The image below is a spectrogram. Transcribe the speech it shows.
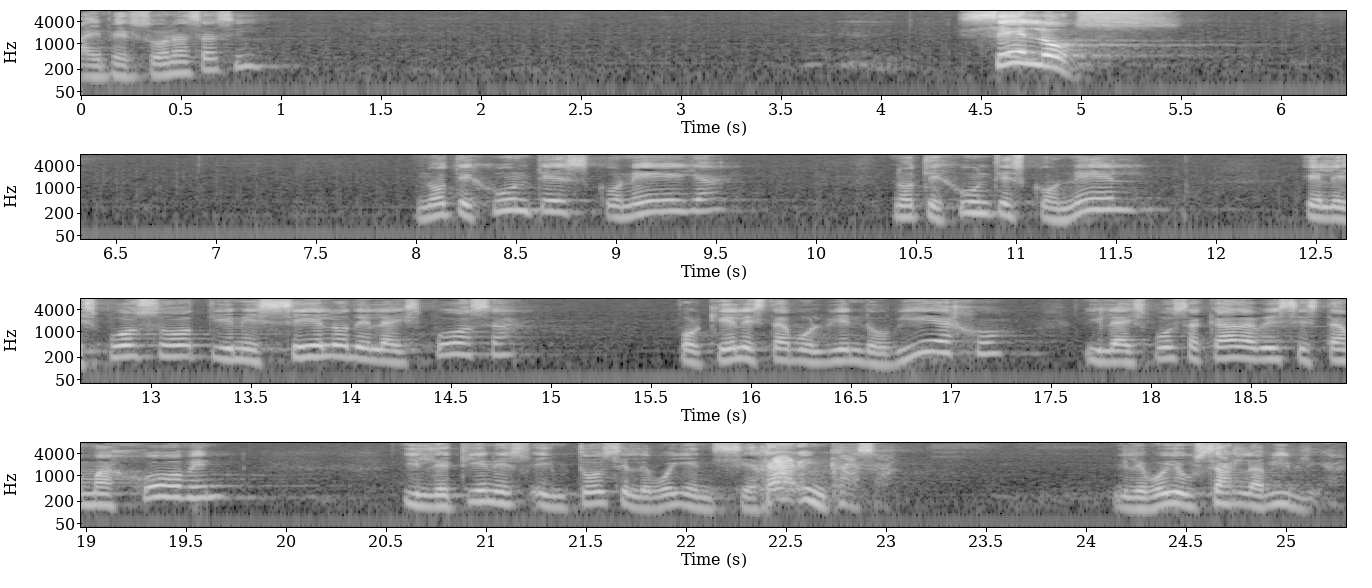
Hay personas así. Celos. No te juntes con ella, no te juntes con él. El esposo tiene celo de la esposa porque él está volviendo viejo y la esposa cada vez está más joven y le tienes, entonces le voy a encerrar en casa y le voy a usar la Biblia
